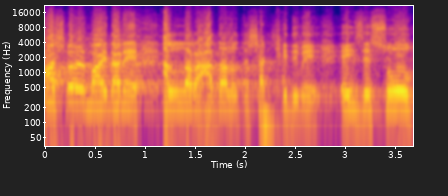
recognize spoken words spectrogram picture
হাসরের ময়দানে আল্লাহর আদালতে সাক্ষী দিবে। এই যে চোখ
